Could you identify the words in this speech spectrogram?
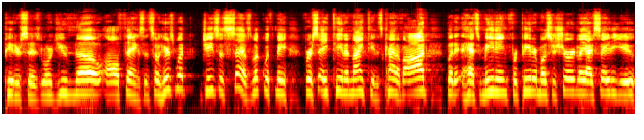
Peter says, Lord, you know all things. And so here's what Jesus says. Look with me, verse 18 and 19. It's kind of odd, but it has meaning for Peter. Most assuredly, I say to you,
